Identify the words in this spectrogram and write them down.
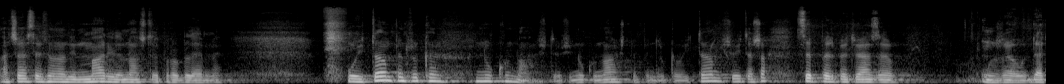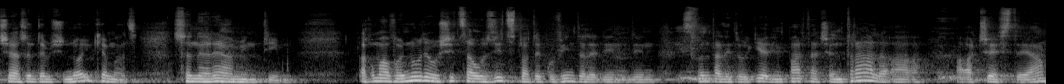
Aceasta este una din marile noastre probleme. Uităm pentru că nu cunoaștem și nu cunoaștem pentru că uităm și uite așa se perpetuează un rău. De aceea suntem și noi chemați să ne reamintim. Acum, voi nu reușiți să auziți toate cuvintele din, din Sfânta Liturghie, din partea centrală a, a acesteia,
